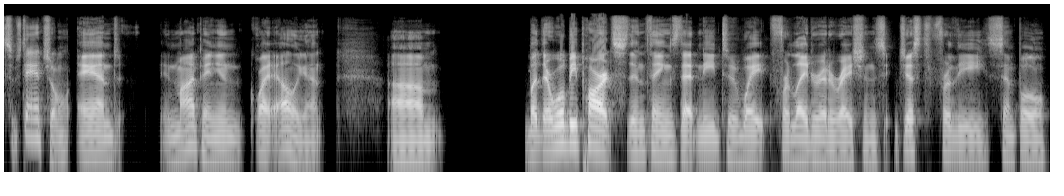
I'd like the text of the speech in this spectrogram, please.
substantial and, in my opinion, quite elegant. Um, but there will be parts and things that need to wait for later iterations just for the simple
